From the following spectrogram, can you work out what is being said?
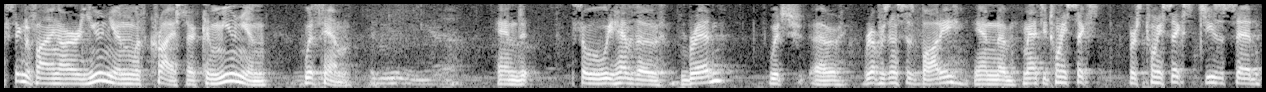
signifying our union with Christ, our communion with Him. And so we have the bread, which uh, represents his body. In uh, Matthew 26, verse 26, Jesus said,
